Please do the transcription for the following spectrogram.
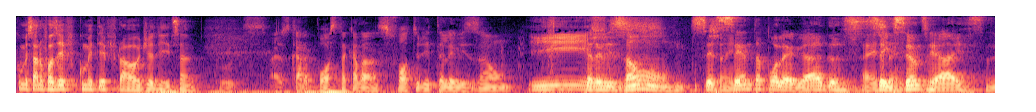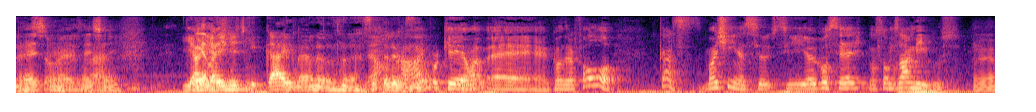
começaram a fazer cometer fraude ali, sabe? Putz. Aí os caras postam aquelas fotos de televisão. E Televisão 60 polegadas, É isso aí. 600 reais. né? É isso isso aí, mesmo, é isso é. aí. E E aí ela a Tem gente- que cai, né, nessa Não, televisão. cai, porque é, uma, é, como o André falou, cara, imagina, se, se eu e você, nós somos amigos. É.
